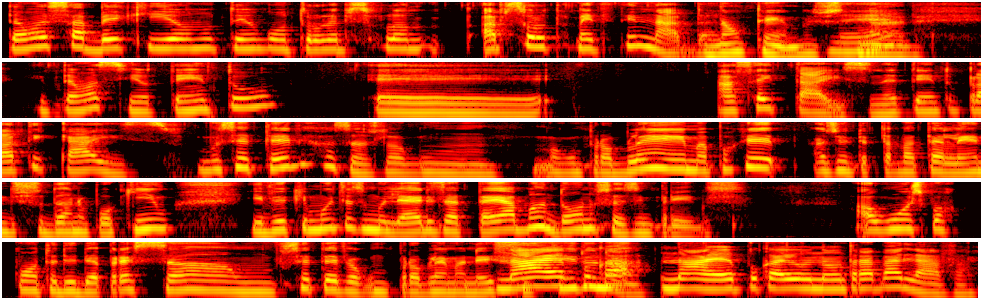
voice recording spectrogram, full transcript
Então, é saber que eu não tenho controle absolut, absolutamente de nada. Não temos né? nada. Então, assim, eu tento é, aceitar isso, né? Tento praticar isso. Você teve, Rosângela, algum, algum problema? Porque a gente estava até lendo, estudando um pouquinho e viu que muitas mulheres até abandonam seus empregos. Algumas por conta de depressão. Você teve algum problema nesse na sentido? Época, não? Na época eu não trabalhava.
